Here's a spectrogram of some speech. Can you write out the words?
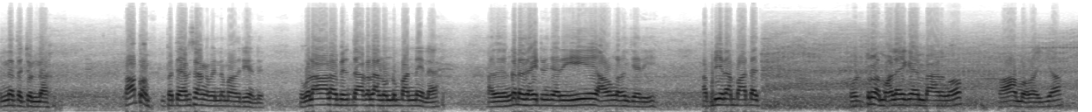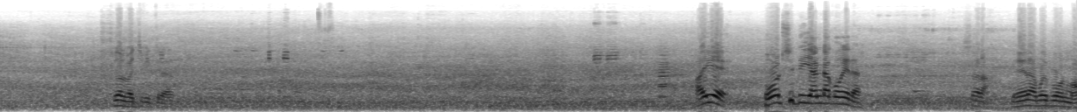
என்னத்தை சொல்ல? பார்ப்போம் இப்போத்த அரசாங்கம் என்ன மாதிரியாண்டு இவ்வளோ காலம் இருந்தாக்கலாம் ஒன்றும் பண்ணல. அது எங்கட சைட்டும் சரி அவங்களும் சரி. அப்படியெல்லாம் பார்த்தா ஒட்டுற மலைக்கேம் பாருங்க. ஆமாம் ஐயா. சுவல் வச்சு விற்கிறார். ஐயே போர்ட் சிட்டி ஏன்டா கோயில? சரா நேராக போய் போகணுமா?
